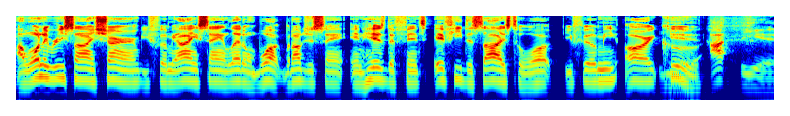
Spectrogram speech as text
I want to re-sign Sherm. You feel me? I ain't saying let him walk, but I'm just saying in his defense, if he decides to walk, you feel me? All right, cool. Yeah, I, yeah.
